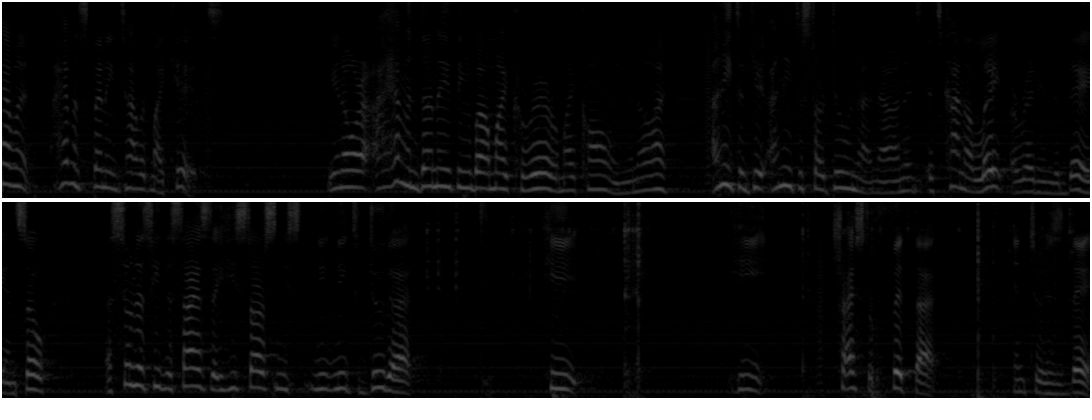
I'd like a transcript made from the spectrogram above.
haven't, I haven't spent any time with my kids, you know, or I haven't done anything about my career or my calling, you know. I, I need to get, I need to start doing that now, and it's, it's kind of late already in the day. And so, as soon as he decides that he starts need, need to do that, he he tries to fit that into his day.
